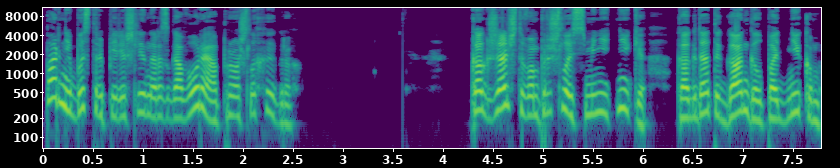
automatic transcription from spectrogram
Парни быстро перешли на разговоры о прошлых играх. «Как жаль, что вам пришлось сменить ники. Когда ты гангал под ником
